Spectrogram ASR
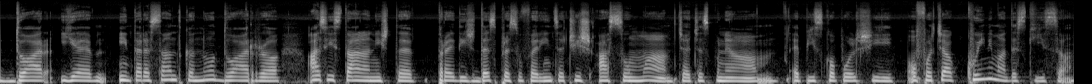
doar e interesant că nu doar uh, asista la niște predici despre suferințe, ci își asuma ceea ce spunea episcopul și o făcea cu inima deschisă.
